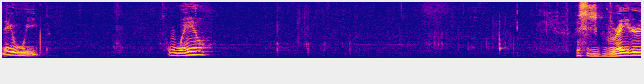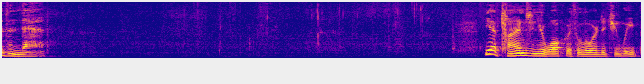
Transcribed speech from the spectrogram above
They weep, wail. This is greater than that. You have times in your walk with the Lord that you weep.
